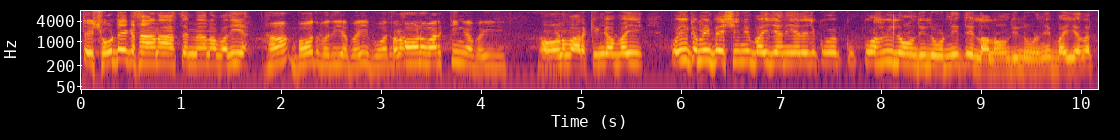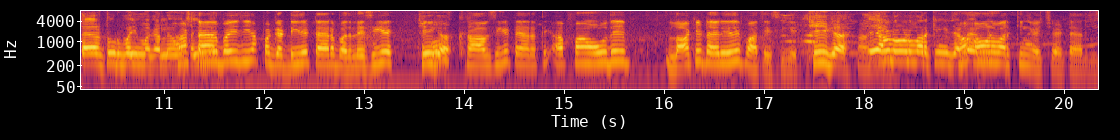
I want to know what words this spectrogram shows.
ਤੇ ਛੋਟੇ ਕਿਸਾਨ ਵਾਸਤੇ ਮੈਂ ਨਾ ਵਧੀਆ। ਹਾਂ ਬਹੁਤ ਵਧੀਆ ਬਾਈ ਬਹੁਤ ਔਨ ਵਰਕਿੰਗ ਆ ਬਾਈ ਜੀ। ਔਨ ਵਰਕਿੰਗ ਆ ਬਾਈ। ਕੋਈ ਕਮੀ ਪੇਸ਼ੀ ਨਹੀਂ ਬਾਈ ਜਾਨੀ ਇਹਦੇ ਚ ਕੋਈ ਕੁਝ ਵੀ ਲਾਉਣ ਦੀ ਲੋੜ ਨਹੀਂ ਢੇਲਾ ਲਾਉਣ ਦੀ ਲੋੜ ਨਹੀਂ ਬਾਈ ਜਾਂਦਾ। ਟਾਇਰ ਟੂਰ ਬਾਈ ਮਗਰ ਲਿਓ ਹਾਂ ਟਾਇਰ ਬਾਈ ਜੀ ਆਪਾਂ ਗੱਡੀ ਦੇ ਟਾਇਰ ਬਦਲੇ ਸੀਗੇ। ਠੀਕ ਆ। ਖਰਾਬ ਸੀਗੇ ਟਾਇਰ ਤੇ ਆਪਾਂ ਉਹਦੇ ਲਾ ਕੇ ਟਾਇਰ ਇਹਦੇ ਪਾਤੇ ਸੀਗੇ। ਠੀਕ ਆ ਇਹ ਹੁਣ ਔਨ ਵਰਕਿੰਗ ਹਾਂ ਚੱਲ ਔਨ ਵਰਕਿੰਗ ਵਿੱਚ ਹੈ ਟਾਇਰ ਜੀ।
